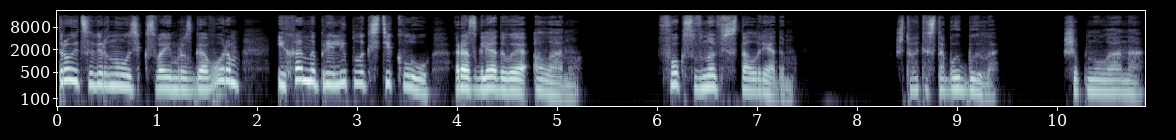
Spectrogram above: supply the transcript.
Троица вернулась к своим разговорам, и Ханна прилипла к стеклу, разглядывая Алану. Фокс вновь встал рядом. «Что это с тобой было?» — шепнула она.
